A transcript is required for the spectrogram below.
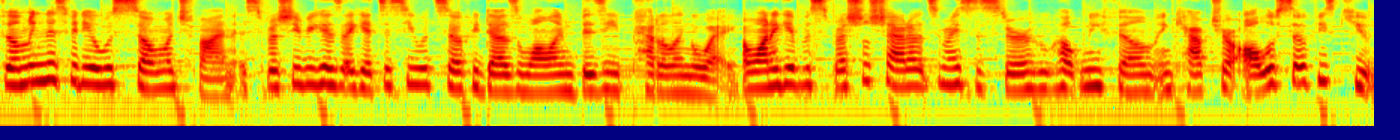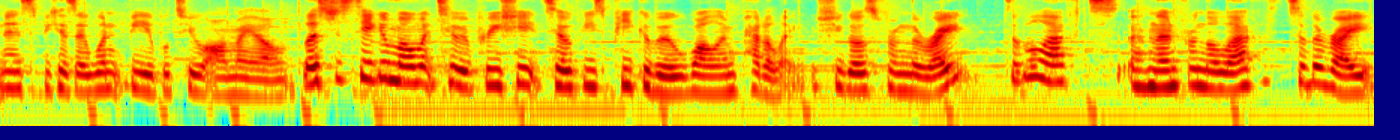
Filming this video was so much fun, especially because I get to see what Sophie does while I'm busy pedaling away. I want to give a special shout out to my sister who helped me film and capture all of Sophie's cuteness because I wouldn't be able to on my own. Let's just take a moment to appreciate Sophie's peekaboo while I'm pedaling. She goes from the right to the left and then from the left to the right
